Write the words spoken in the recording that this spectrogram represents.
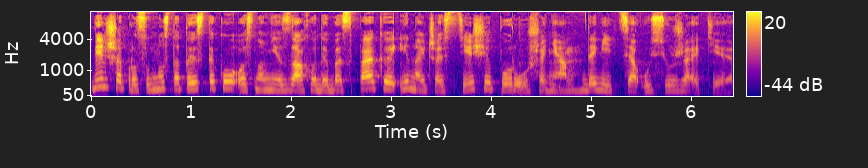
Більше про сумну статистику, основні заходи безпеки і найчастіші порушення. Дивіться у сюжеті.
